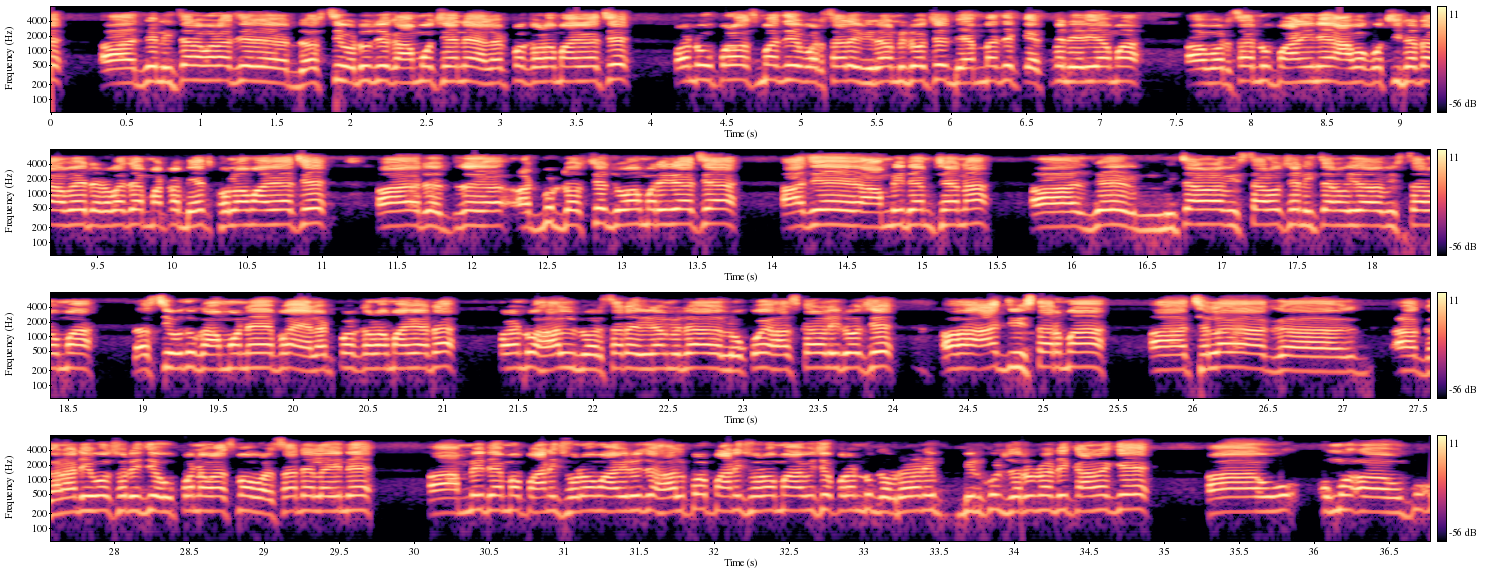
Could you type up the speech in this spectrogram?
જે નીચાણવાળા જે દસથી વધુ જે ગામો છે એને એલર્ટ પણ કરવામાં આવ્યા છે. પરંતુ ઉપરવાસમાં જે વરસાદે વિરામ લીધો છે, ડેમના જે કેચમેન્ટ એરિયામાં વરસાદનું પાણીને આવક ઓછી થતા હવે દરવાજા માત્ર બે જ ખોલવામાં આવ્યા છે. અદ્ભુત દ્રશ્ય જોવા મળી રહ્યા છે. આ જે આમલી ડેમ છે એના જે નીચાણવાળા વિસ્તારો છે, નીચાણવાળા વિસ્તારોમાં દસથી વધુ ગામોને પણ એલર્ટ પણ કરવામાં આવ્યા હતા. પરંતુ હાલ વરસાદે વિરામ લીધા, લોકોએ હાશકારો લીધો છે. આ જ વિસ્તારમાં છેલ્લા ઘણા દિવસોથી જે ઉપરવાસમાં વરસાદને લઈને આ આમલી ડેમમાં પાણી છોડવામાં આવી રહ્યું છે. હાલ પણ પાણી છોડવામાં આવ્યું છે, પરંતુ ગભરાવાની બિલકુલ જરૂર નથી, કારણ કે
